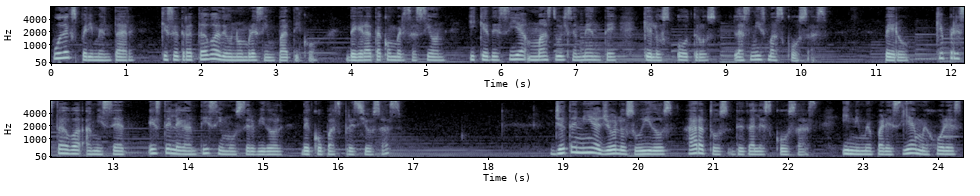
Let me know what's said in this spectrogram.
pude experimentar que se trataba de un hombre simpático, de grata conversación y que decía más dulcemente que los otros las mismas cosas. Pero, ¿qué prestaba a mi sed este elegantísimo servidor de copas preciosas? Ya tenía yo los oídos hartos de tales cosas, y ni me parecían mejores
